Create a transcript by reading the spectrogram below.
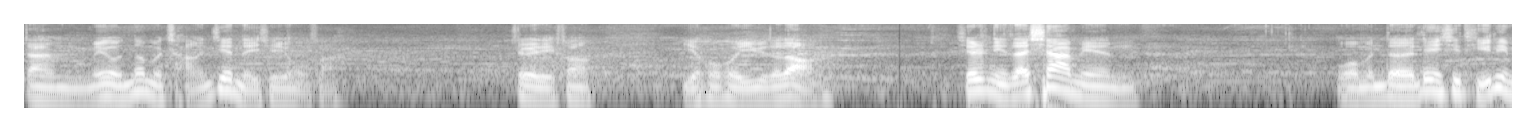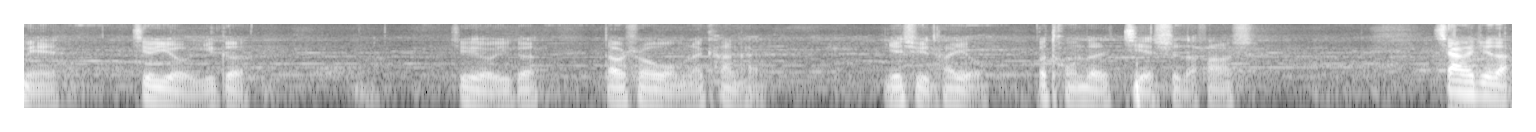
但没有那么常见的一些用法，这个地方以后会遇得到。其实你在下面我们的练习题里面就有一个，就有一个，到时候我们来看看。也许它有不同的解释的方式。下个句子，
